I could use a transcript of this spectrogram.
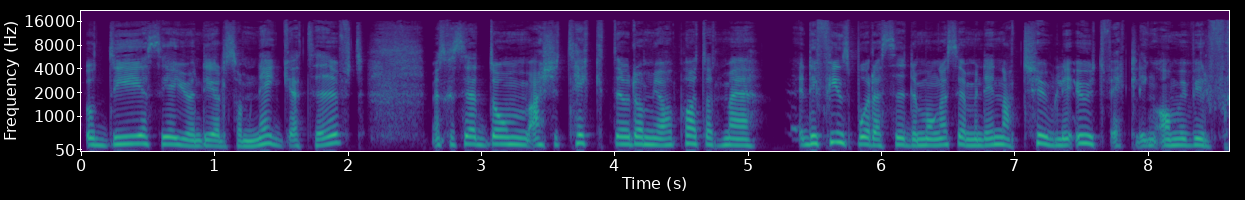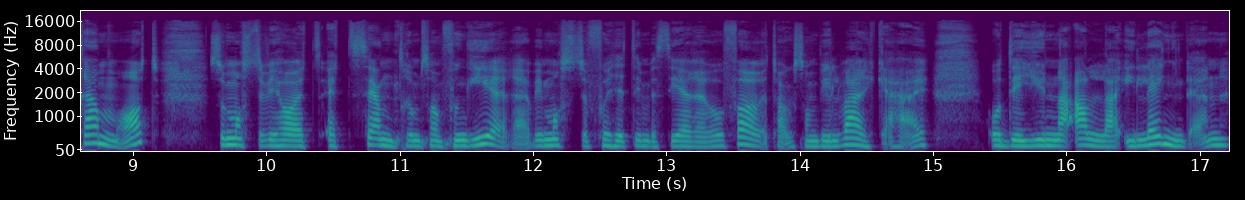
Och det ser ju en del som negativt. Men jag ska säga att de arkitekter och de jag har pratat med det finns båda sidor. Många säger men det är en naturlig utveckling. Om vi vill framåt så måste vi ha ett, ett centrum som fungerar. Vi måste få hit investerare och företag som vill verka här. Och det gynnar alla i längden.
